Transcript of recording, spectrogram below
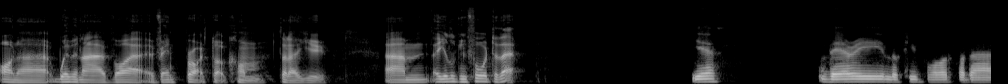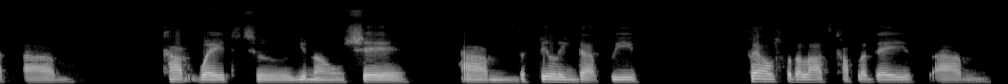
on a webinar via eventbrite.com.au. Um, are you looking forward to that? Yes, very looking forward for that. Um, can't wait to, you know, share um, the feeling that we've felt for the last couple of days. Um,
